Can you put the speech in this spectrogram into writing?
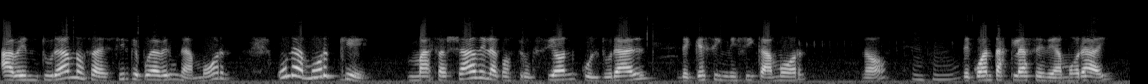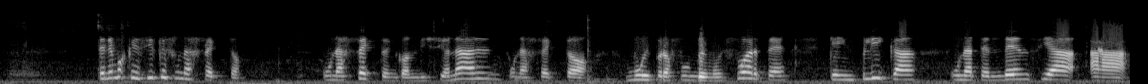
aventurarnos a decir que puede haber un amor. Un amor que, más allá de la construcción cultural de qué significa amor, ¿no? De cuántas clases de amor hay, tenemos que decir que es un afecto. Un afecto incondicional, un afecto muy profundo y muy fuerte, que implica una tendencia a,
